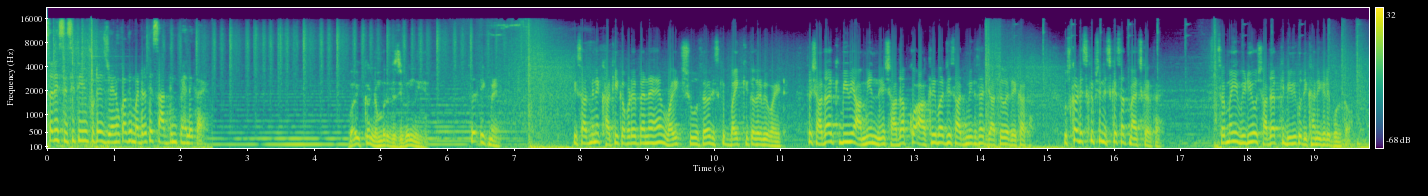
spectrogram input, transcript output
सर ये सीसीटीवी फुटेज रेणुका के मर्डर के सात दिन पहले का है। बाइक का नंबर विजिबल नहीं है। सर एक मिनट। इस आदमी ने खाकी कपड़े पहने हैं व्हाइट शूज़ है और इसकी बाइक की कलर भी व्हाइट है तो शादाब की बीवी आमीन ने शादाब को आखिरी बार जिस आदमी के साथ जाते हुए देखा था उसका डिस्क्रिप्शन इसके साथ मैच करता है। सर मैं ये वीडियो शादाब की बीवी को दिखाने के लिए बोलता हूँ।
